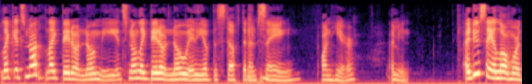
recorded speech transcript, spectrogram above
Like it's not like they don't know me. It's not like they don't know any of the stuff that I'm saying on here. I mean, I do say a lot more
